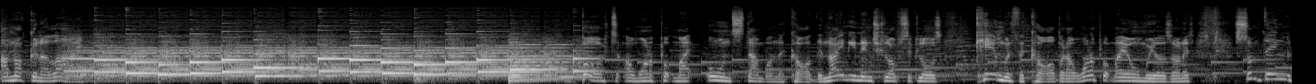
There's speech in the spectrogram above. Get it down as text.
I'm not going to lie. I want to put my own stamp on the car. The 19 inch lobster claws came with the car, but I want to put my own wheels on it. Something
